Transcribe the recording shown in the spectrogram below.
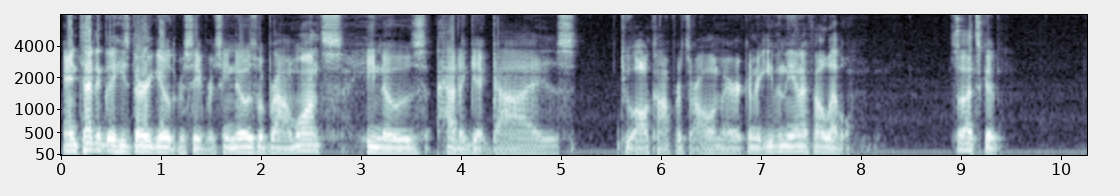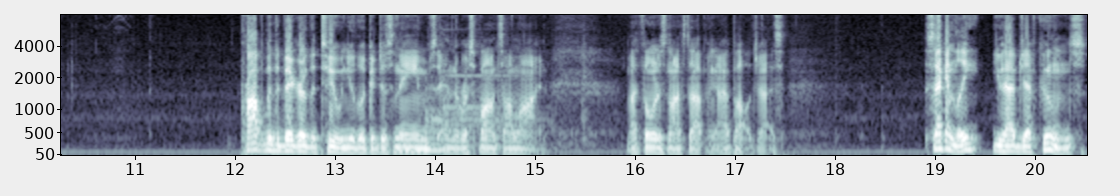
And technically, he's very good with receivers. He knows what Brown wants. He knows how to get guys to all conference or all American or even the NFL level. So that's good. Probably the bigger of the two when you look at just names and the response online. My phone is not stopping. I apologize. Secondly, you have Jeff Koonz,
